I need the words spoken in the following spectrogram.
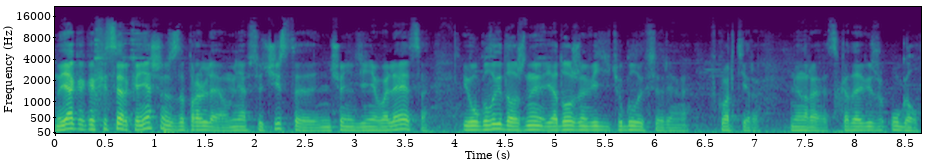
Но я как офицер, конечно же, заправляю. У меня все чисто, ничего нигде не валяется. И углы должны, я должен видеть углы все время в квартирах. Мне нравится, когда я вижу угол.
